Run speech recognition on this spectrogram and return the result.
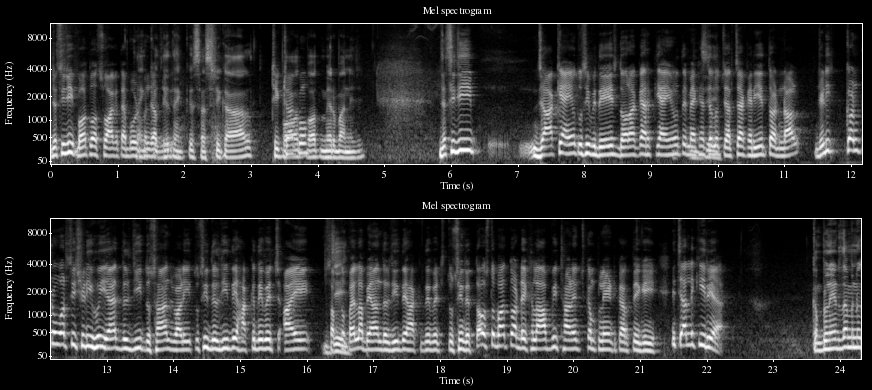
ਜੱਸੀ ਜੀ ਬਹੁਤ ਬਹੁਤ ਸਵਾਗਤ ਹੈ ਬੋਰਡ ਯੂ ਪੰਜਾਬ ਜੀ ਥੈਂਕ ਯੂ ਸਤਿ ਸ਼੍ਰੀ ਅਕਾਲ। ਠੀਕ ਠਾਕ ਬਹੁਤ ਹੋ? ਬਹੁਤ ਮਿਹਰਬਾਨੀ ਜੀ। ਜੱਸੀ ਜੀ ਜਾ ਕੇ ਆਏ ਹੋ ਤੁਸੀਂ ਵਿਦੇਸ਼ ਦੌਰਾ ਕਰਕੇ ਆਏ ਹੋ ਤੇ ਮੈਂ ਕਿਹਾ ਚਲੋ ਚਰਚਾ ਕਰੀਏ ਤੁਹਾਡੇ ਨਾਲ। ਜਿਹੜੀ ਕੰਟਰੋਵਰਸੀ ਛਿੜੀ ਹੋਈ ਹੈ ਦਿਲਜੀਤ ਦੋਸਾਂਝ ਵਾਲੀ ਤੁਸੀਂ ਦਿਲਜੀਤ ਦੇ ਹੱਕ ਦੇ ਵਿੱਚ ਆਏ ਸਭ। ਤੋਂ ਪਹਿਲਾ ਬਿਆਨ ਦਿਲਜੀਤ ਦੇ ਹੱਕ ਦੇ ਵਿੱਚ ਤੁਸੀਂ ਦਿੱਤਾ ਉਸ ਤੋਂ ਬਾਅਦ ਤੁਹਾਡੇ ਖਿਲਾਫ ਵੀ ਥਾਣੇ 'ਚ ਕੰਪਲੇਂਟ ਕਰਤੀ ਗਈ। ਇਹ ਚੱਲ ਕੀ ਰਿਹਾ? ਕੰਪਲੇਂਟ ਤਾਂ ਮੈਨੂੰ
